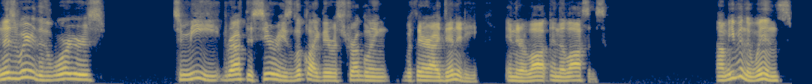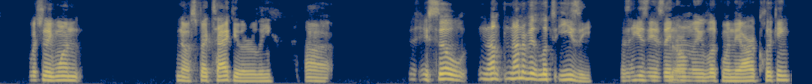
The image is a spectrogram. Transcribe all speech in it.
and it's weird that the Warriors, to me, throughout this series, looked like they were struggling with their identity in their lot in the losses. Um, even the wins, which they won, you know, spectacularly uh, it's still none none of it looked easy as easy as they no. normally look when they are clicking.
